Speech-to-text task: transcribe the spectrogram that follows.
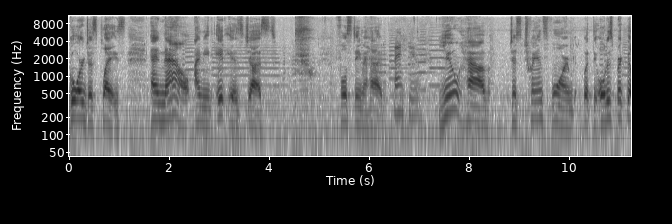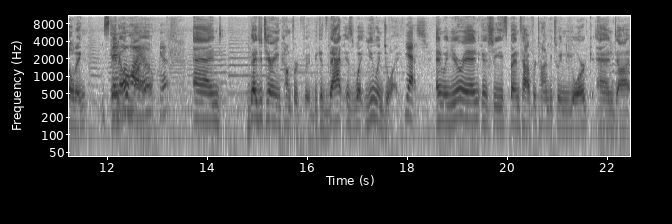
gorgeous place. And now, I mean, it is just full steam ahead. Thank you. You have just transformed what the oldest brick building State in Ohio, Ohio. Yes. and vegetarian comfort food because that is what you enjoy. Yes. And when you're in, because she spends half her time between New York and uh,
